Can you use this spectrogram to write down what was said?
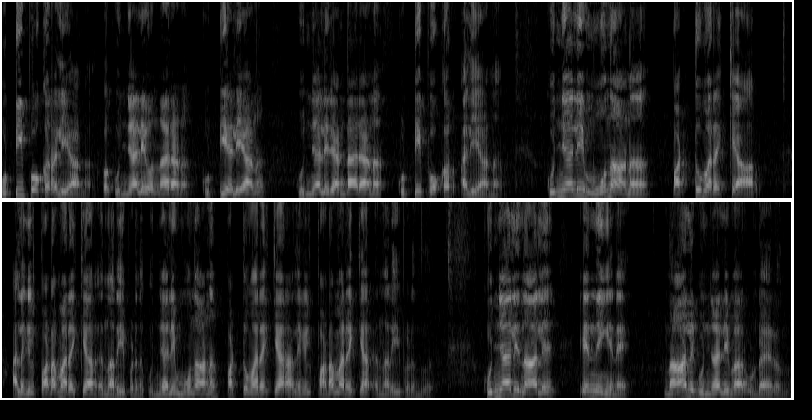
കുട്ടി പോക്കർ അലിയാണ്. അപ്പോൾ കുഞ്ഞാലി ഒന്നാരാണ്? കുട്ടി അലിയാണ്. കുഞ്ഞാലി രണ്ടാരാണ്? കുട്ടി പോക്കർ അലിയാണ്. കുഞ്ഞാലി മൂന്നാണ് പട്ടുമരയ്ക്കാർ അല്ലെങ്കിൽ പടമരയ്ക്കാർ എന്നറിയപ്പെടുന്നത്. കുഞ്ഞാലി മൂന്നാണ് പട്ടുമരയ്ക്കാർ അല്ലെങ്കിൽ പടമരയ്ക്കാർ എന്നറിയപ്പെടുന്നത്. കുഞ്ഞാലി നാല് എന്നിങ്ങനെ നാല് കുഞ്ഞാലിമാർ ഉണ്ടായിരുന്നു.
